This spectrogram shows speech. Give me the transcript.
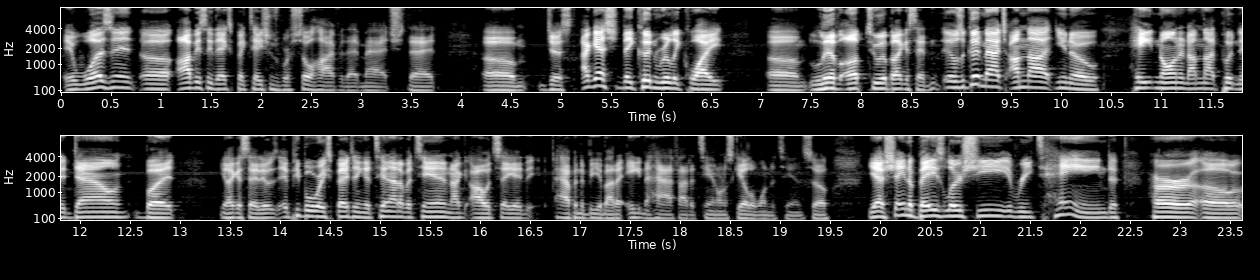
it wasn't. Uh, obviously, the expectations were so high for that match that um, just I guess they couldn't really quite um, live up to it. But like I said, it was a good match. I'm not you know hating on it. I'm not putting it down, but yeah, like I said, it was people were expecting a ten out of a ten. I, I would say it happened to be about an eight and a half out of ten on a scale of one to ten. So, yeah, Shayna Baszler she retained her uh,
